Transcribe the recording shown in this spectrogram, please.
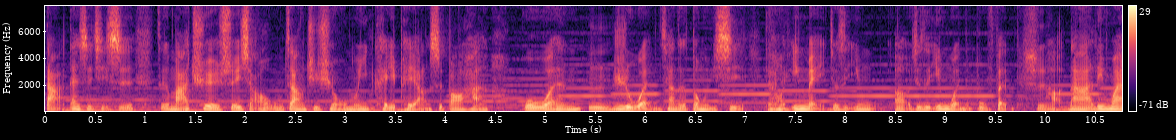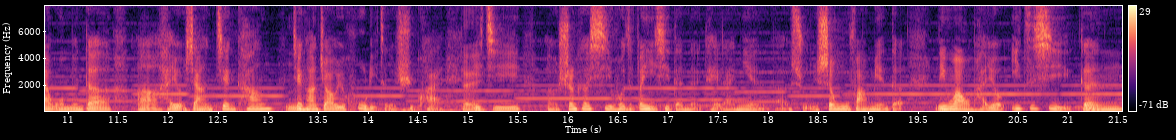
大，但是其实这个麻雀虽小，五脏俱全，我们可以培养是包含国文、嗯日文，像这个东语系，然后英美就是英呃就是英文的部分。是好，那另外我们的呃还有像健康、健康教育、护理这个区块，对，以及呃生科系。或者分仪系等等，可以来念呃属于生物方面的。另外，我们还有医资系跟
